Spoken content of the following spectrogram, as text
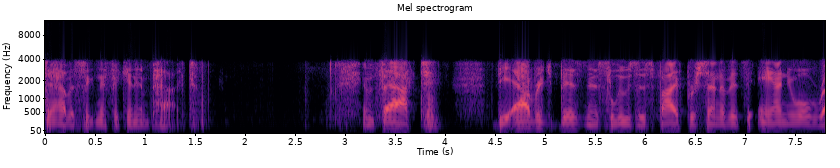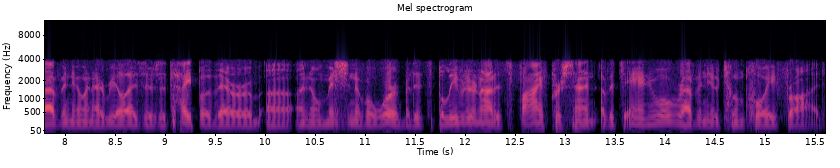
to have a significant impact. In fact, the average business loses 5% of its annual revenue, and I realize there's a typo there, uh, an omission of a word, but it's, believe it or not, it's 5% of its annual revenue to employee fraud.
